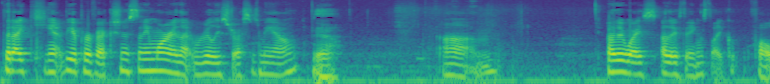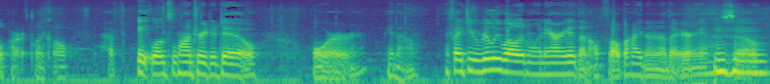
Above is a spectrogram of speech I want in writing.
that I can't be a perfectionist anymore, and that really stresses me out. Yeah. Um, otherwise, other things like fall apart. Like I'll have eight loads of laundry to do, or you know, if I do really well in one area, then I'll fall behind in another area. Mm-hmm. So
